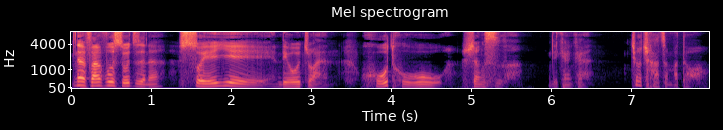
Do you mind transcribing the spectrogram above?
那凡夫俗子呢？随业流转，糊涂生死。你看看，就差这么多。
